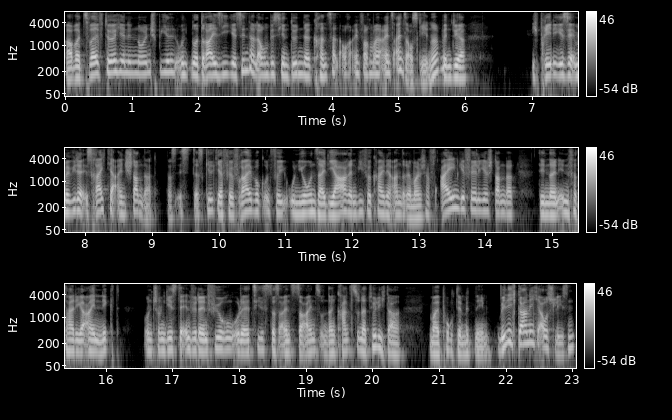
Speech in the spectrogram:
Aber zwölf Türchen in neun Spielen und nur drei Siege sind halt auch ein bisschen dünn. Da kann es halt auch einfach mal 1-1 ausgehen. Ne? Wenn du ich predige es ja immer wieder, es reicht ja ein Standard. Das ist, das gilt ja für Freiburg und für Union seit Jahren wie für keine andere Mannschaft. Ein gefährlicher Standard, den dein Innenverteidiger einnickt und schon gehst du entweder in Führung oder erzielst das 1 zu 1 und dann kannst du natürlich da mal Punkte mitnehmen. Will ich gar nicht ausschließen.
